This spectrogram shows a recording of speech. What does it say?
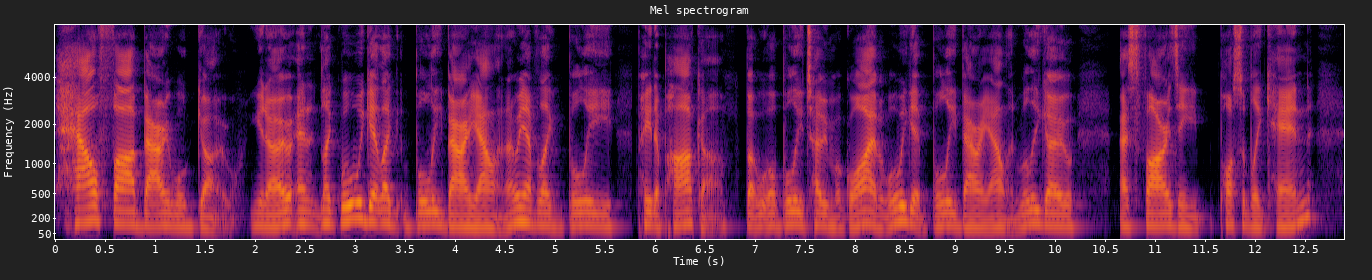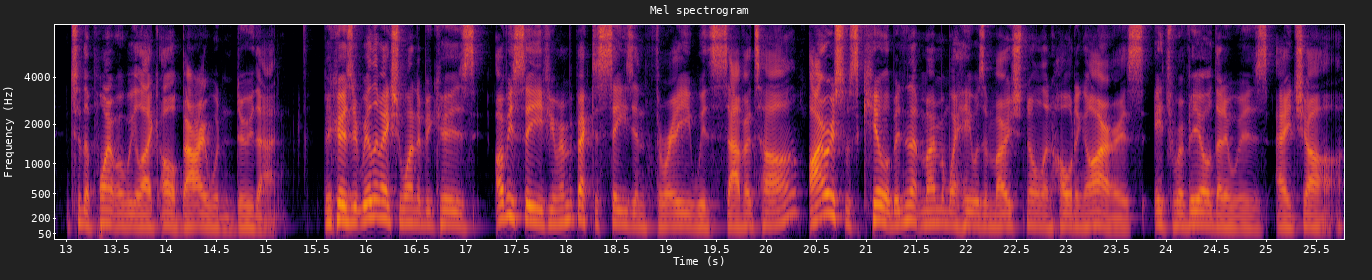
how far Barry will go, you know? And like, will we get like bully Barry Allen? I know we have like bully Peter Parker, but or bully Tobey Maguire, but will we get bully Barry Allen? Will he go as far as he possibly can to the point where we're like, oh, Barry wouldn't do that? Because it really makes you wonder. Because obviously, if you remember back to season three with Savitar, Iris was killed, but in that moment where he was emotional and holding Iris, it's revealed that it was HR.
